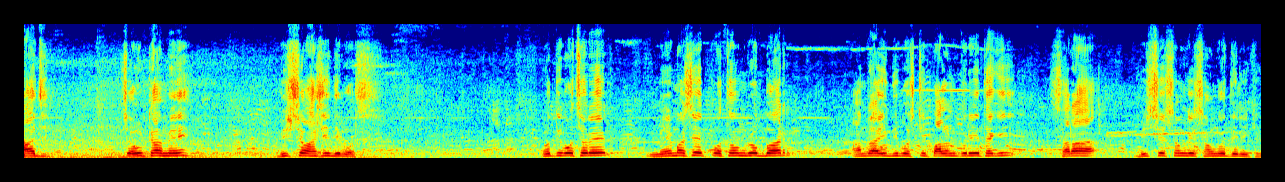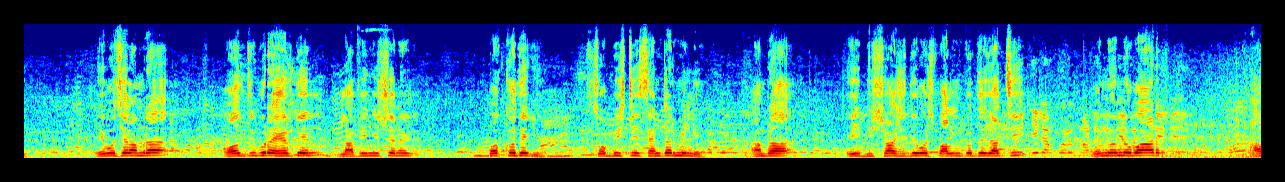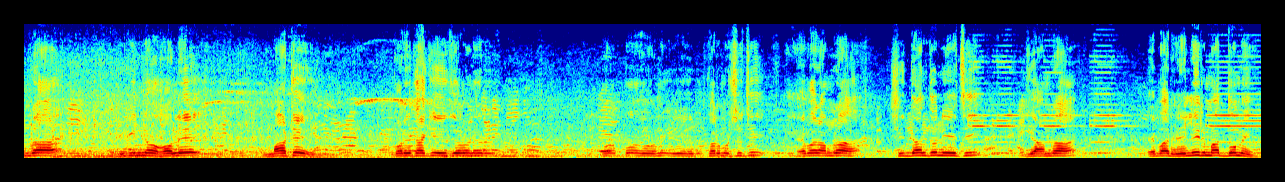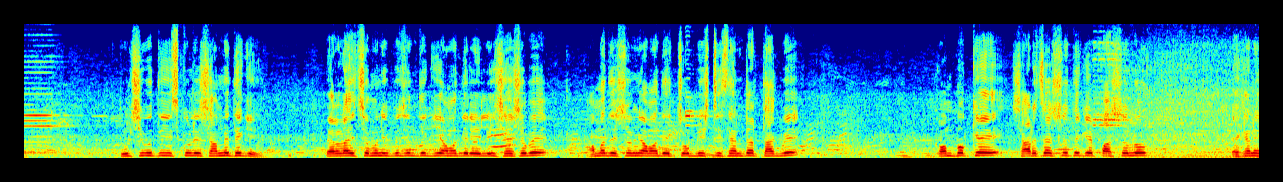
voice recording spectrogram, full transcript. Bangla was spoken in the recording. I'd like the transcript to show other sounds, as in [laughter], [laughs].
আজ চৌঠা মে বিশ্ব হাসি দিবস। প্রতি বছরের মে মাসের প্রথম রোববার আমরা এই দিবসটি পালন করিয়ে থাকি, সারা বিশ্বের সঙ্গে সঙ্গতি রেখে। এবছর আমরা অল ত্রিপুরা হেলথ অ্যান্ড লাফিং মিশনের পক্ষ থেকে চব্বিশটি সেন্টার মিলে আমরা এই বিশ্ব হাসি দিবস পালন করতে যাচ্ছি। অন্য অন্যবার আমরা বিভিন্ন হলে, মাঠে করে থাকি এই ধরনের কর্মসূচি। এবার আমরা সিদ্ধান্ত নিয়েছি যে আমরা এবার র্যালির মাধ্যমে তুলসীবতী স্কুলের সামনে থেকে প্যারাডাইজ চমনি পর্যন্ত গিয়ে আমাদের র্যালি শেষ হবে। আমাদের সঙ্গে আমাদের চব্বিশটি সেন্টার থাকবে। কমপক্ষে সাড়ে চারশো থেকে পাঁচশো লোক এখানে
